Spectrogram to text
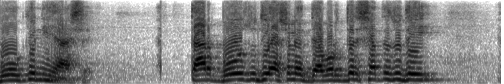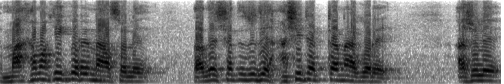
বউকে নিয়ে আসে, তার বউ যদি আসলে দেবরদের সাথে যদি মাখামাখি করে না চলে, তাদের সাথে যদি হাসি ঠাট্টা না করে। আসলে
